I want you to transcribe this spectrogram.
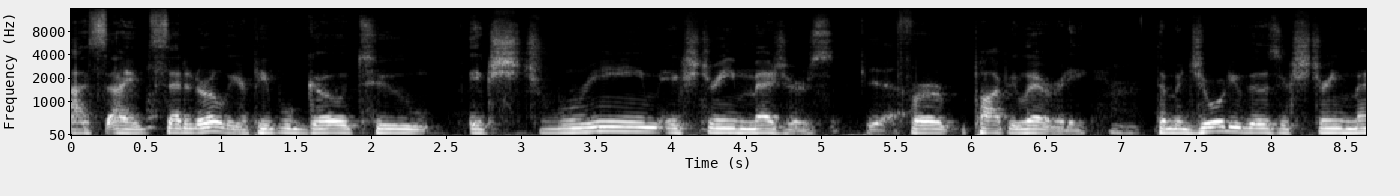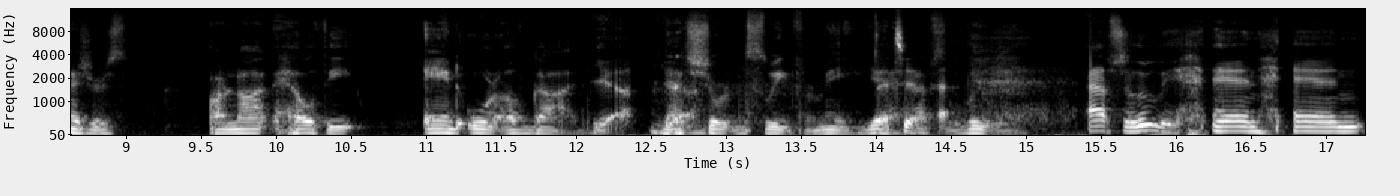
I, I said it earlier. People go to extreme, extreme measures yeah. for popularity. Mm-hmm. The majority of those extreme measures are not healthy and or of God. Yeah. That's yeah. short and sweet for me. Yeah, That's it. absolutely. Absolutely. And and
